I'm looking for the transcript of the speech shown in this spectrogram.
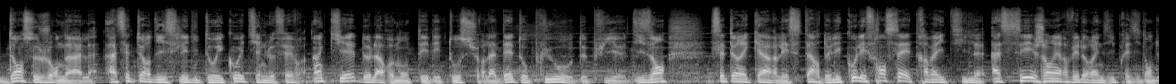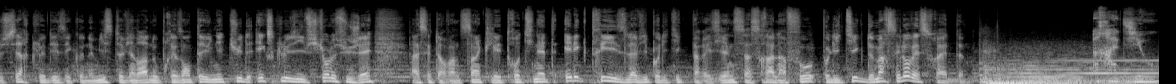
dans ce journal. À 7h10, l'édito éco Étienne Lefebvre inquiet de la remontée des taux sur la dette au plus haut depuis 10 ans. 7h15, les stars de l'éco, les Français travaille-t-il assez? Jean-Hervé Lorenzi, président du Cercle des économistes, viendra nous présenter une étude exclusive sur le sujet. À 7h25, les trottinettes électrisent la vie politique parisienne. Ça sera l'info politique de Marcelo Vesfred. Radio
